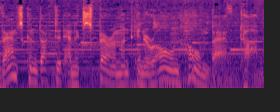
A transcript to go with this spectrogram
Vance conducted an experiment in her own home bathtub.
